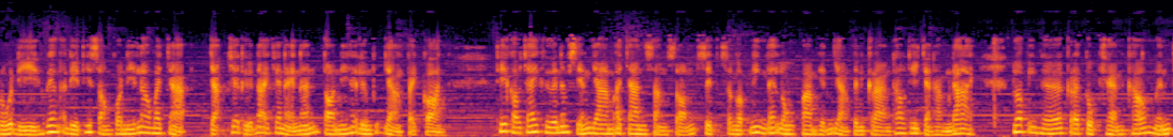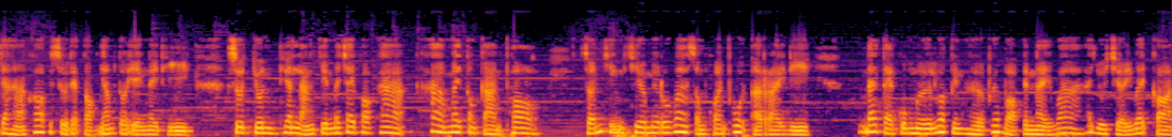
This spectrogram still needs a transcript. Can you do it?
รู้ดี เรื่องอดีตที่สองคนนี้เล่ามาจากจะเชื่อถือได้แค่ไหนนั้น ตอนนี้ให้ลืมทุกอย่างไปก่อน ที่เขาใช้คือน้ำเสียงยามอาจารย์สั่งสอนสิทธิ์สงบนิ่งและลงความเห็นอย่างเป็นกลางเท่าที่จะทำได้รวบปิงเหอกระตุกแขนเขาเหมือนจะหาข้อพิสูจน์และตอกย้ำตัวเองในที สุดจุนเทียนหลังจินไม่ใช่พ่อข้าข้าไม่ต้องการพ่อ สนชิงเชียวไม่รู้ว่าสมควรพูดอะไรดี ได้แต่กุมมือรวบปิงเหอเพื่อบอกเป็นในว่าให้อยู่เฉยไว้ก่อน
